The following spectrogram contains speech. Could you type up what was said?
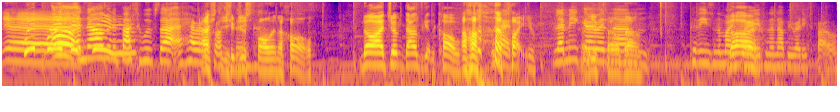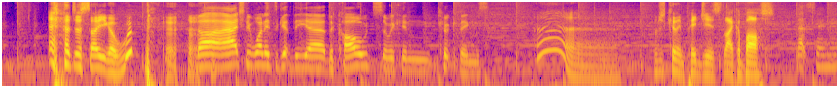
Yeah. Oh, and now I'm in a battle with that Ash, Heracross did you thing. just fall in a hole? No, I jumped down to get the coal. Oh, I Okay. you. Let me go and um, put these in the microwave, and then I'll be ready to battle. I just saw you go whoop. no, I actually wanted to get the uh, the cold so we can cook things. Ah. I'm just killing pigeons like a boss. That's so neat. Real,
